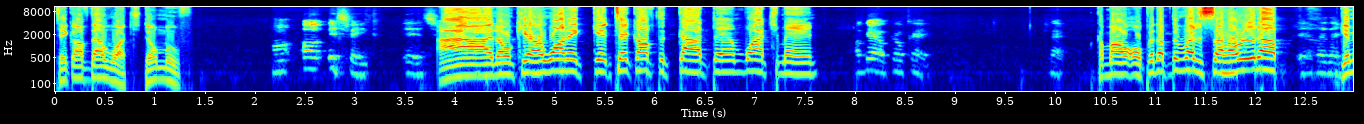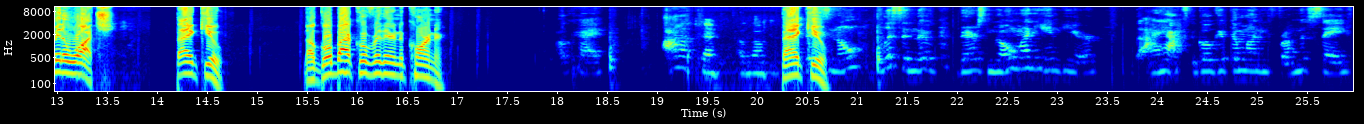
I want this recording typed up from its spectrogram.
Take off that watch. Don't move. Huh? Oh, it's fake. It's I don't care. I want it. Get take off the goddamn watch, man. okay. Okay. Okay. Come on, open up the register. Hurry it up. Yeah, there, there. Give me the watch. Thank you. Now go back over there in the corner. Okay. I, Okay, Thank you. no listen. There, there's no money in here. I have to go get the money from the safe.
